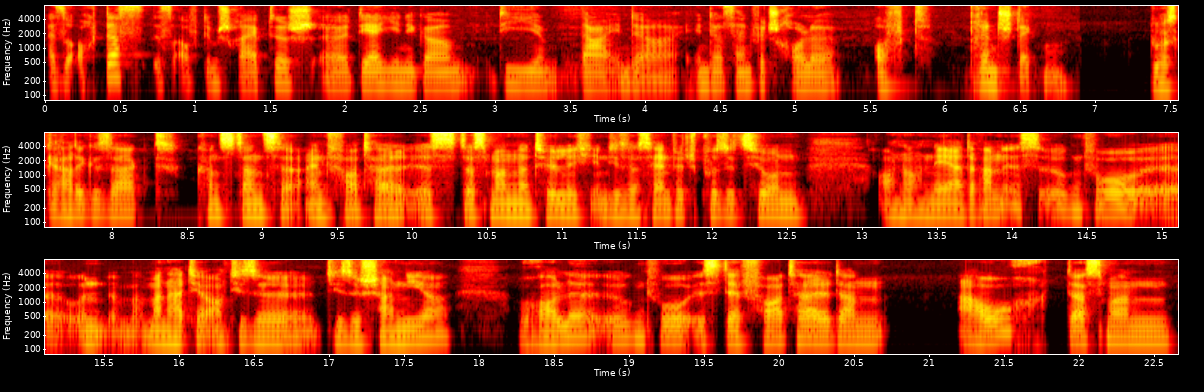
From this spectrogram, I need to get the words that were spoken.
Also auch das ist auf dem Schreibtisch äh, derjenige, die da in der, in der Sandwich-Rolle oft drinstecken. Du hast gerade gesagt, Konstanze, ein Vorteil ist, dass man natürlich in dieser Sandwich-Position auch noch näher dran ist irgendwo äh, und man hat ja auch diese, diese Scharnier-Rolle irgendwo. Ist der Vorteil dann auch, dass man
